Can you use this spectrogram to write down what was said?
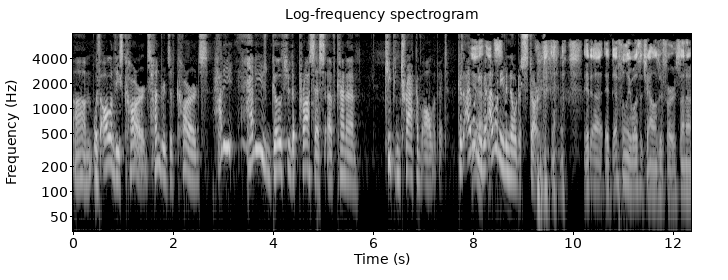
um, with all of these cards, hundreds of cards, how do you how do you go through the process of kind of keeping track of all of it? Because I wouldn't Yeah, even I wouldn't even know where to start. it uh, it definitely was a challenge at first. I know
